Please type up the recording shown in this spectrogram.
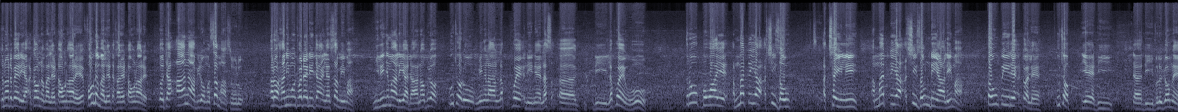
ကျွန်တော်တပည့်တွေကအကောင့်နံပါတ်လည်းတောင်းထားတယ်ဖုန်းနံပါတ်လည်းတစ်ခါလည်းတောင်းထားတယ်တော့じゃအားနာပြီးတော့မဆက်မှာဆိုလို့အဲ့တော့ honeymoon ထွက်တဲ့နေ့ကျရင်လည်းဆက်မေးမှာညီလေးညီမလေးကဒါနောက်ပြီးတော့ဥကျော်တို့မင်္ဂလာလက်ဖွဲ့အနေနဲ့လက်အဲဒီလက်ဖွဲ့ကို သူတို့ဘဝရဲ့အမတ်တရအရှိဆုံး အချိန်လေးအမတ်တရအရှိဆုံးနေရာလေးမှာတုံးပေးတဲ့အတွက်လဲဥကျော်ရဲ့ဒီအဲဒီဘယ်လိုပြောမလဲ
